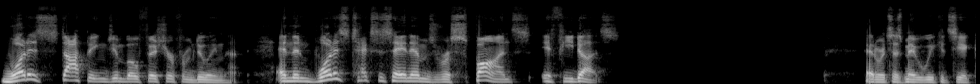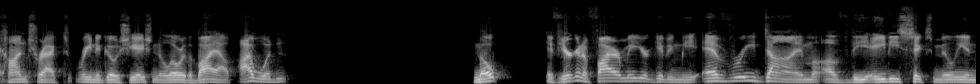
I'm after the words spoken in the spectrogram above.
What is stopping Jimbo Fisher from doing that? And then what is Texas A&M's response if he does? Edward says maybe we could see a contract renegotiation to lower the buyout. I wouldn't. Nope. If you're going to fire me, you're giving me every dime of the $86 million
